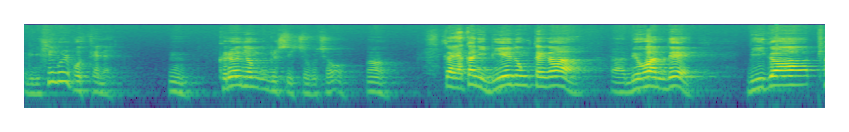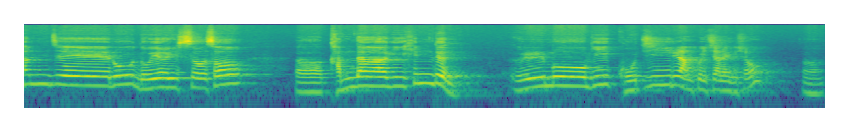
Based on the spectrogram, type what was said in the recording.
이렇게 힘을 보태는 음, 그런 형국일 수 있죠, 그렇죠? 어. 그러니까 약간 이 미의 동태가 아, 묘한데 미가 편제로 놓여 있어서 어, 감당하기 힘든 을목이 고지를 안고 있잖아요, 그렇죠? 어,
